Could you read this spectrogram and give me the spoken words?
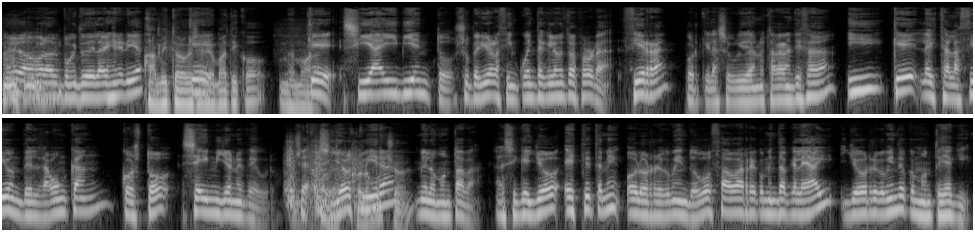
Vamos a hablar un poquito de la ingeniería. A mí todo lo que, es neumático me mola. que si hay viento superior a 50 kilómetros por hora, cierra, porque la seguridad no está garantizada, y que la instalación del Dragon Khan costó 6 millones de euros. O sea, si yo lo fue tuviera, mucho, ¿eh? me lo montaba. Así que yo este también os lo recomiendo. Vos os recomendado que leáis, yo os recomiendo que montéis aquí.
